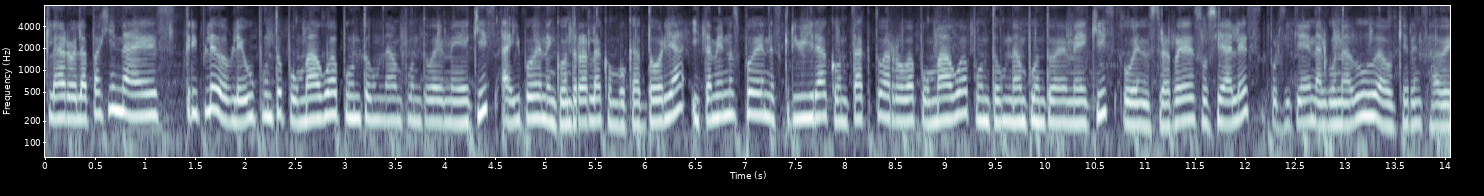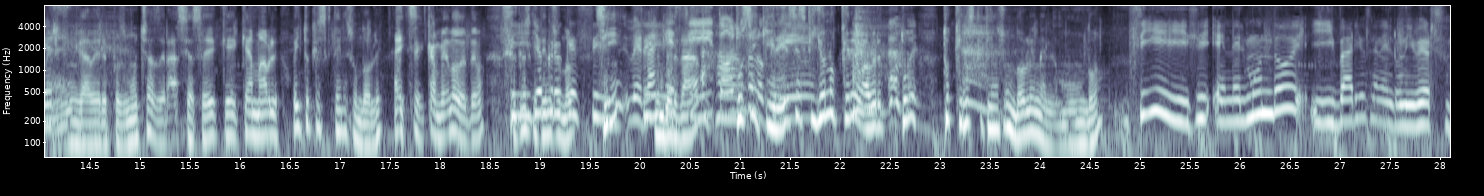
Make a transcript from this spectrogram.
Claro, la página es www.pumagua.unam.mx. Ahí pueden encontrar la convocatoria y también nos pueden escribir a contacto arroba pumagua.unam.mx o en nuestras redes sociales por si tienen alguna duda o quieren saber. Venga, a ver, pues muchas gracias, ¿eh? Qué, qué amable. Oye, ¿tú crees que tienes un doble? Ahí se cambiando de tema. ¿Tú Sí, crees yo tienes creo un que doble? sí. ¿Verdad Sí. que ¿Verdad? sí? Todo Tú sí lo crees, cree. es que yo no creo. A ver, ¿tú, ¿tú crees que tienes un doble en el mundo? Sí, sí, en el mundo y varios en el universo.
